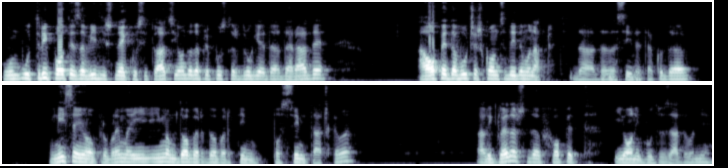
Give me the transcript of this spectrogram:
u, u tri poteza vidiš neku situaciju i onda da prepustaš druge da, da rade, a opet da vučeš konce da idemo napred, da, da, da se ide. Tako da nisam imao problema i imam dobar, dobar tim po svim tačkama, ali gledaš da opet i oni budu zadovoljni.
